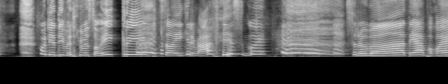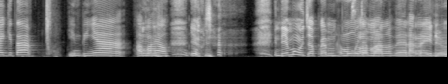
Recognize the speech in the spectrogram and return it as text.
Kok dia tiba-tiba so ikrip? So ikrip abis gue Seru banget ya Pokoknya kita Intinya Apa Hel? ya udah. Intinya mengucapkan, Mengucapkan selamat lebaran Hari Idul.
